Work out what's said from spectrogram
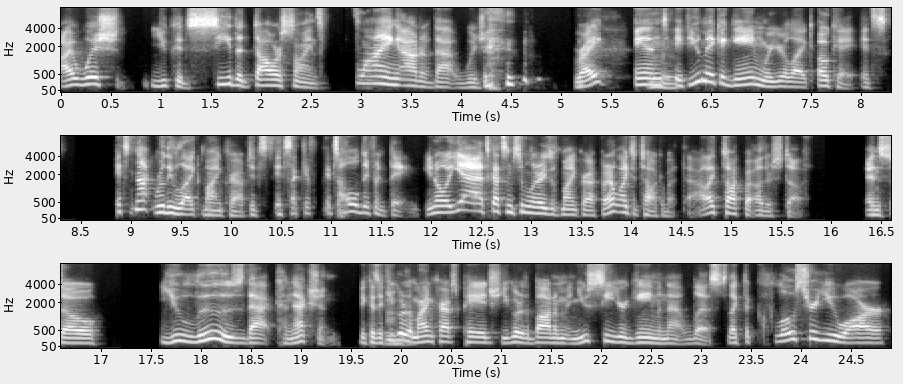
I wish you could see the dollar signs flying out of that widget, right? And mm-hmm. if you make a game where you're like, okay, it's it's not really like Minecraft. It's it's like it's a whole different thing. You know, yeah, it's got some similarities with Minecraft, but I don't like to talk about that. I like to talk about other stuff. And so you lose that connection because if you mm-hmm. go to the mm-hmm. Minecraft's page, you go to the bottom and you see your game in that list. Like the closer you are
